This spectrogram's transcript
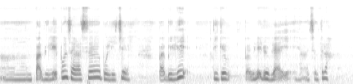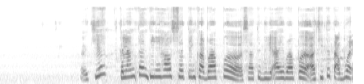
Ah, 4 bilik pun saya rasa boleh je. 4 bilik 3 4 bilik 2 bilik air. Ha, macam itulah. Okey, Kelantan tiny house setingkat berapa? Satu bilik air berapa? Ah, kita tak buat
